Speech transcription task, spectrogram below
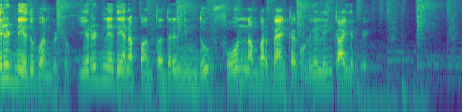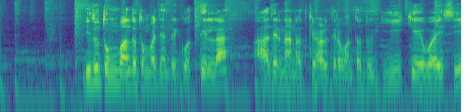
ಎರಡನೇದು ಬಂದುಬಿಟ್ಟು. ಎರಡನೇದು ಏನಪ್ಪ ಅಂತಂದರೆ ನಿಮ್ಮದು ಫೋನ್ ನಂಬರ್ ಬ್ಯಾಂಕ್ ಅಕೌಂಟ್ಗೆ ಲಿಂಕ್ ಆಗಿರಬೇಕು. ಇದು ತುಂಬ ಅಂದರೆ ತುಂಬ ಜನರಿಗೆ ಗೊತ್ತಿಲ್ಲ. ಆದರೆ ನಾನು ಅದಕ್ಕೆ ಹೇಳ್ತಿರುವಂಥದ್ದು ಇ ಕೆ ವೈ ಸಿ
